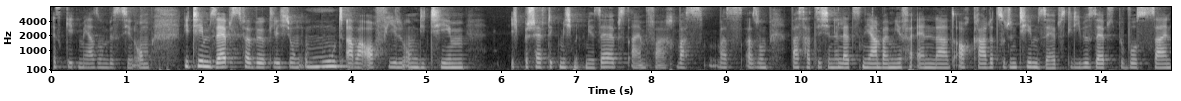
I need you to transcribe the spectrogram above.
es geht mehr so ein bisschen um die Themen Selbstverwirklichung, um Mut, aber auch viel um die Themen, ich beschäftige mich mit mir selbst einfach. Was, was, also, was hat sich in den letzten Jahren bei mir verändert? Auch gerade zu den Themen Selbstliebe, Selbstbewusstsein.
